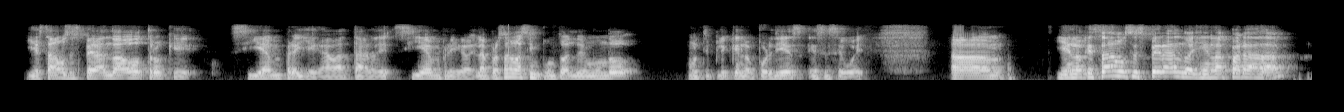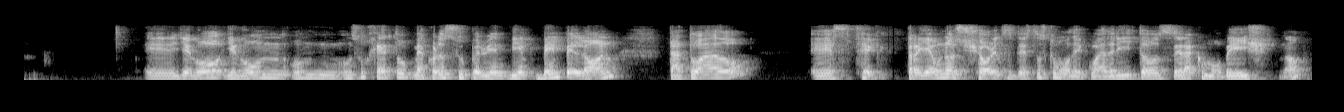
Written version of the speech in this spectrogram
y estábamos esperando a otro que siempre llegaba tarde, siempre llegaba. La persona más impuntual del mundo, multiplíquenlo por 10, es ese güey. Y en lo que estábamos esperando ahí en la parada, eh, llegó, llegó un, un, un, sujeto, me acuerdo súper bien, bien, bien pelón, tatuado, este, traía unos shorts de estos como de cuadritos, era como beige, ¿no?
